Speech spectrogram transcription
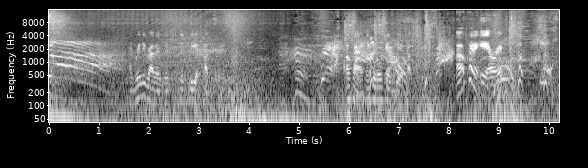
Ah! I'd really rather this just be a cutscene. Okay, I think it'll just be a cutscene. Okay, Erik.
